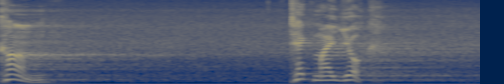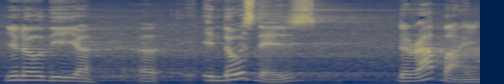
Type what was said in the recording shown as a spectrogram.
come, take my yoke. You know, the, uh, uh, in those days, the rabbi,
